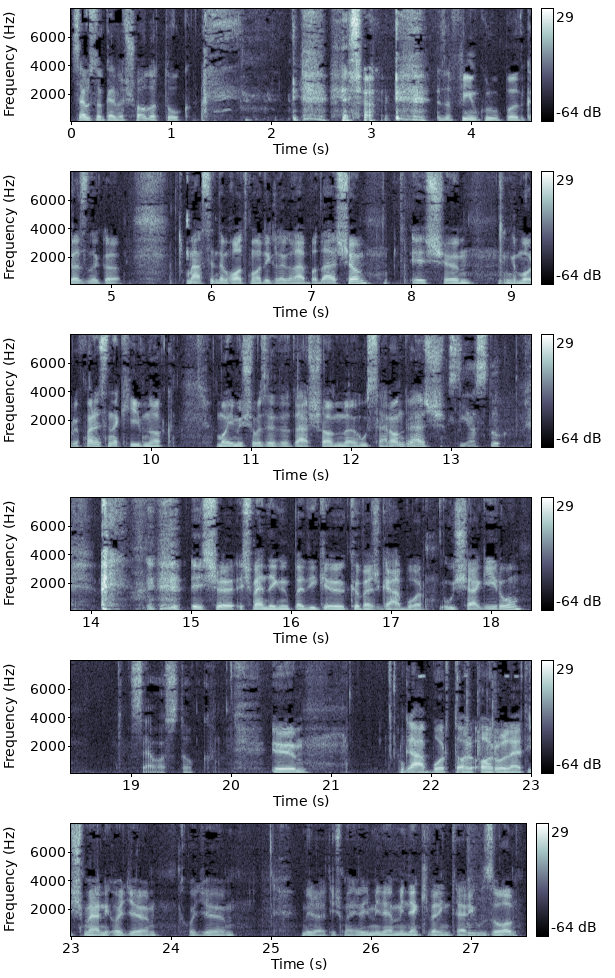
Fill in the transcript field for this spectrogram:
Szerusztok, kedves hallgatók! ez, a, ez a Filmklub podcastnak a már szerintem 60. legalább adása, és engem Morgan Ferencnek hívnak, mai műsorvezetőtársam Huszár András. Sziasztok! és, és vendégünk pedig Köves Gábor újságíró. Szevasztok! Gábort arról lehet ismerni, hogy, hogy mire lehet ismerni, hogy minden, mindenkivel interjúzol,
